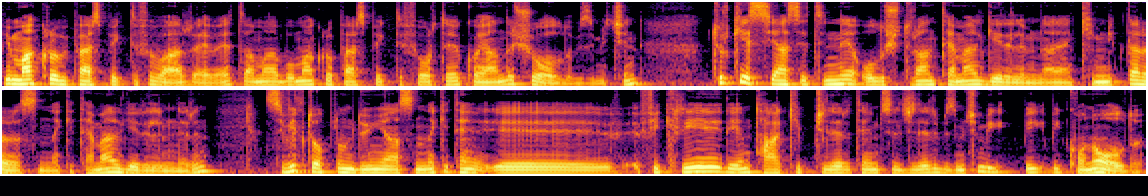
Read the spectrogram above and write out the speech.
Bir makro bir perspektifi var evet ama bu makro perspektifi ortaya koyan da şu oldu bizim için. Türkiye siyasetini oluşturan temel gerilimler yani kimlikler arasındaki temel gerilimlerin sivil toplum dünyasındaki te, e, fikri diyelim takipçileri, temsilcileri bizim için bir, bir, bir konu oldu.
